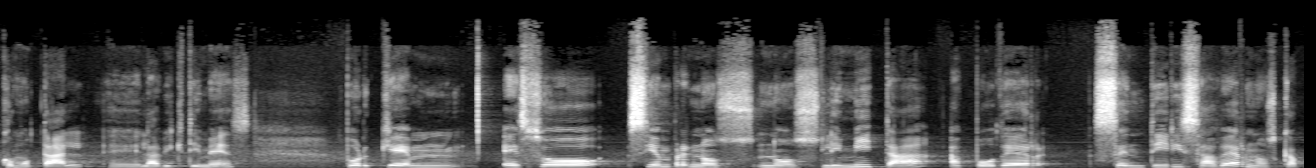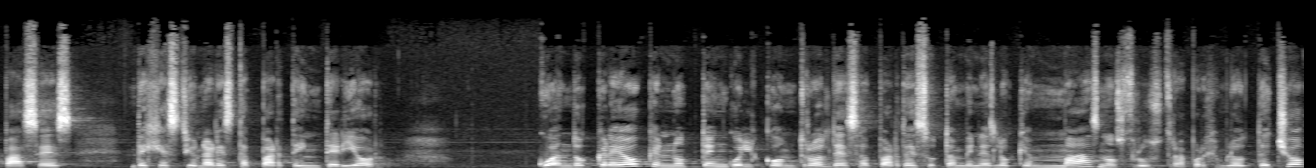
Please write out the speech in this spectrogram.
como tal eh, la victimez, porque mm, eso siempre nos, nos limita a poder sentir y sabernos capaces de gestionar esta parte interior. Cuando creo que no tengo el control de esa parte, eso también es lo que más nos frustra. Por ejemplo, de hecho,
